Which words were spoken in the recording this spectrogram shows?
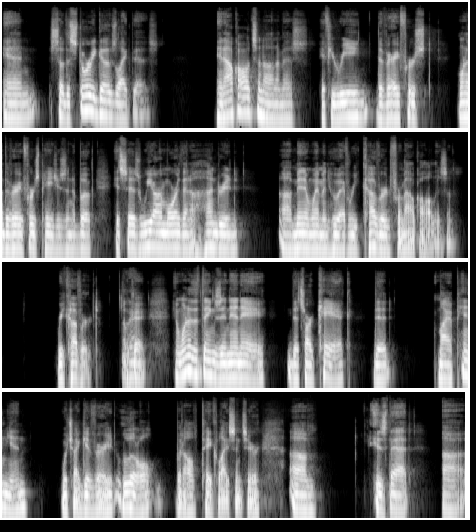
And so the story goes like this In Alcoholics Anonymous, if you read the very first one of the very first pages in the book, it says, We are more than a hundred uh, men and women who have recovered from alcoholism. Recovered. Okay. okay. And one of the things in NA that's archaic, that my opinion, which I give very little, but I'll take license here, um, is that uh,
